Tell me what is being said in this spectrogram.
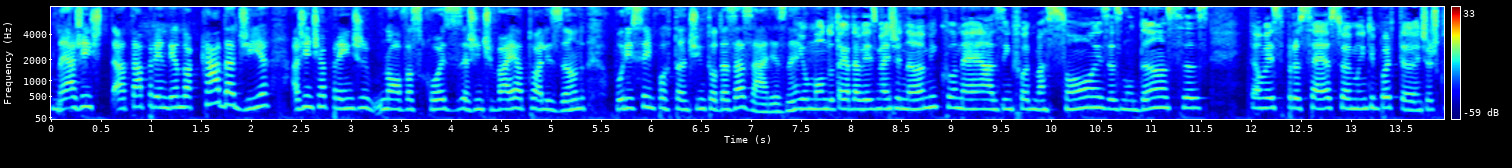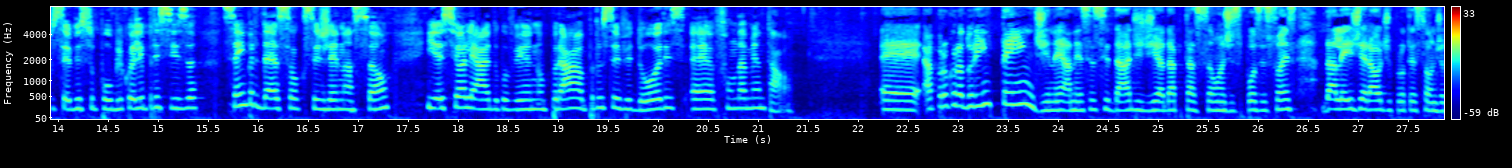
né? A gente está tá aprendendo a cada dia, a gente aprende novas coisas, a gente vai atualizando, por isso é importante em todas as áreas, né? E o mundo está cada vez mais dinâmico, né? As informações, as mudanças. Então esse processo é muito importante. Acho que o serviço público ele precisa sempre dessa oxigenação e esse olhar do governo para os servidores é fundamental. É, a Procuradoria entende né, a necessidade de adaptação às disposições da Lei Geral de Proteção de,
